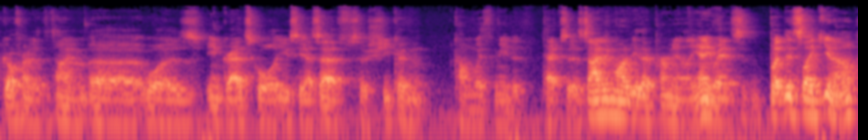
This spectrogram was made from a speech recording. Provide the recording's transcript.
girlfriend at the time, uh, was in grad school at UCSF, so she couldn't come with me to Texas. And I didn't want to be there permanently, anyways. But it's like you know,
